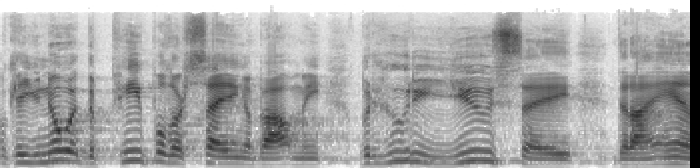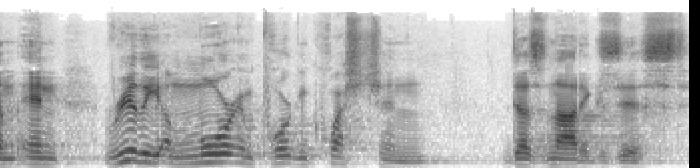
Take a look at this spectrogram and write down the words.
Okay, you know what the people are saying about me, but who do you say that I am? And really, a more important question does not exist.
